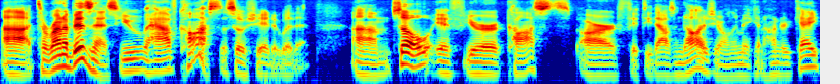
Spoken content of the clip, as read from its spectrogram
uh, to run a business. You have costs associated with it. Um, so if your costs are fifty thousand dollars, you're only making hundred k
